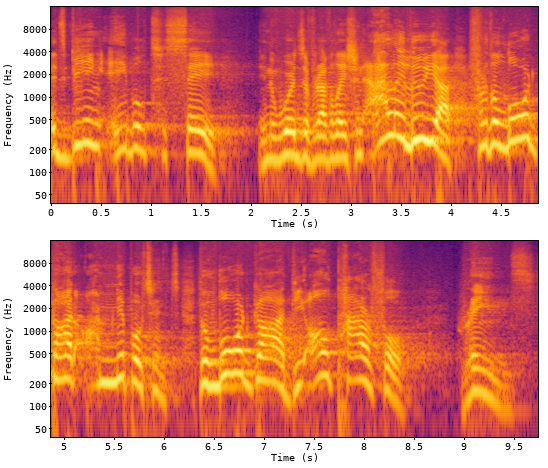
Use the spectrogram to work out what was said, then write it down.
It's being able to say, in the words of Revelation, Alleluia, for the Lord God omnipotent, the Lord God, the all powerful, reigns.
